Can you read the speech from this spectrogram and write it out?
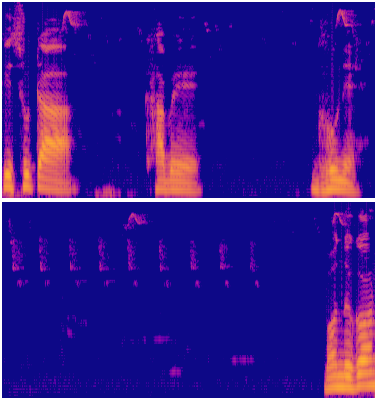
কিছুটা খাবে ঘুনে বন্ধুগণ,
